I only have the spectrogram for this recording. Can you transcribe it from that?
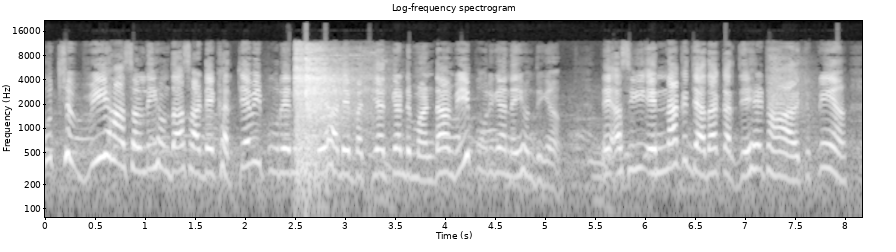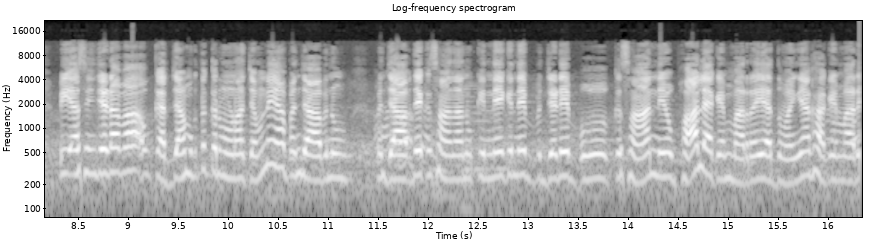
ਕੁਝ ਵੀ ਹਾਸਲ ਨਹੀਂ ਹੁੰਦਾ, ਸਾਡੇ ਖਰਚੇ ਵੀ ਪੂਰੇ ਨਹੀਂ ਹੁੰਦੇ, ਸਾਡੇ ਬੱਚਿਆਂ ਦੀਆਂ ਡਿਮਾਂਡਾਂ ਵੀ ਪੂਰੀਆਂ ਨਹੀਂ ਹੁੰਦੀਆਂ। ਤੇ ਅਸੀਂ ਇੰਨਾ ਕੁ ਜ਼ਿਆਦਾ ਕਰਜ਼ੇ ਹੇਠਾਂ ਆ ਚੁੱਕੇ ਆ ਵੀ ਅਸੀਂ ਜਿਹੜਾ ਵਾ ਉਹ ਕਰਜ਼ਾ ਮੁਕਤ ਕਰਵਾਉਣਾ ਚਾਹੁੰਦੇ ਆ ਪੰਜਾਬ ਨੂੰ ਪੰਜਾਬ ਦੇ ਕਿਸਾਨਾਂ ਨੂੰ ਕਿੰਨੇ ਕਿੰਨੇ ਜਿਹੜੇ ਉਹ ਕਿਸਾਨ ਨੇ ਉਹ ਫਾਹ ਲੈ ਕੇ ਮਰ ਰਹੇ ਆ ਦਵਾਈਆਂ ਖਾ ਕੇ ਮਰ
